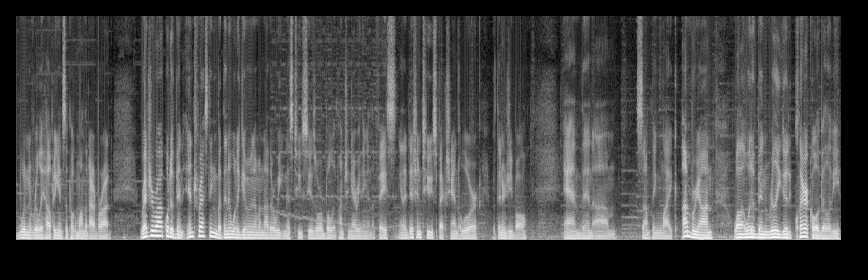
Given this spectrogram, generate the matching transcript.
wouldn't have really helped against the Pokemon that I brought. Regirock would have been interesting, but then it would have given him another weakness to Scizor bullet punching everything in the face, in addition to Spec Chandelure with Energy Ball. And then um, something like Umbreon, while it would have been really good clerical ability,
